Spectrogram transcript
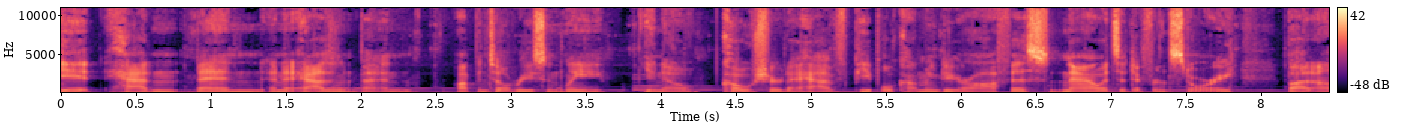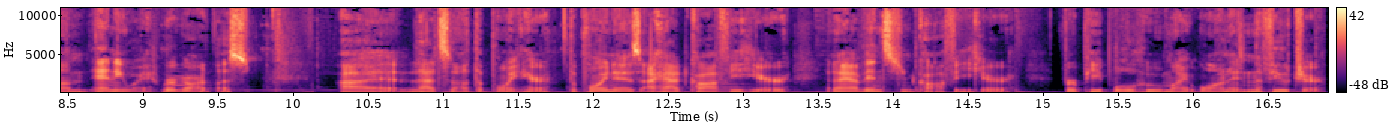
it hadn't been and it hasn't been up until recently, you know, kosher to have people coming to your office. Now it's a different story. But um, anyway, regardless, uh, that's not the point here. The point is, I had coffee here, and I have instant coffee here for people who might want it in the future.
